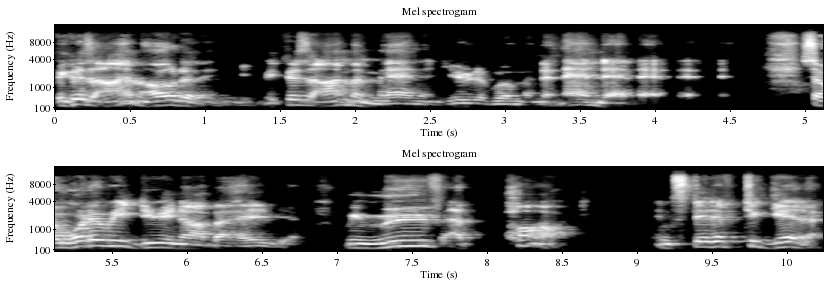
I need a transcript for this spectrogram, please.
Because I'm older than you, because I'm a man and you're a woman, and, and, and, and, and. So what do we do in our behavior? We move apart instead of together.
